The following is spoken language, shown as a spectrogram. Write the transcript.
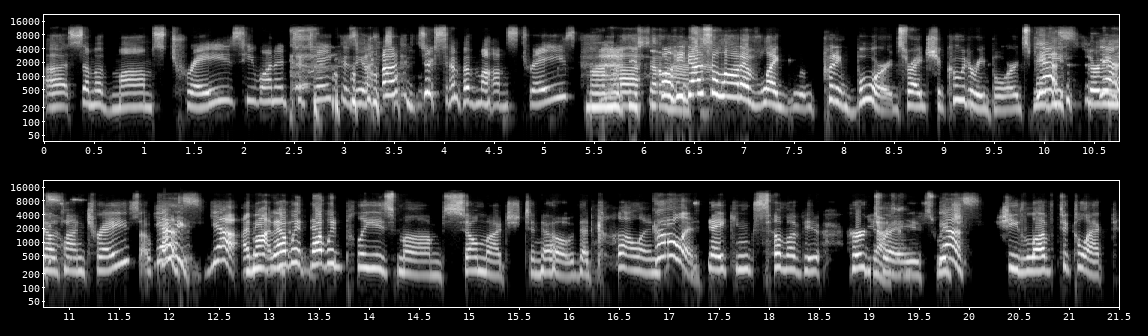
Uh some of mom's trays he wanted to take because he likes, took some of mom's trays. Mom would Uh, be so well, he does a lot of like putting boards, right? Charcuterie boards. Maybe Yes, serving yes. those on trays. Okay. Yes, yeah. I I mean mean, that would that would please mom so much to know that Colin Colin. is taking some of his, her Yes. trays, which Yes, she loved to collect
